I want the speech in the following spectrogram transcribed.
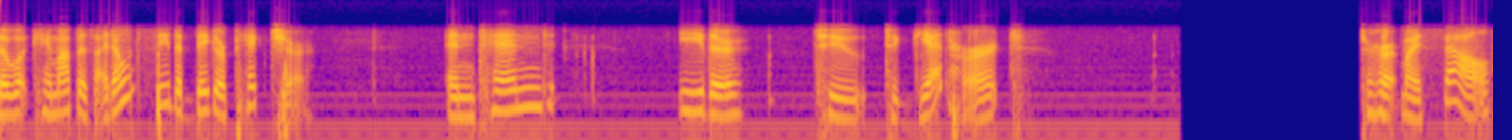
So what came up is I don't see the bigger picture and tend either to to get hurt, to hurt myself,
